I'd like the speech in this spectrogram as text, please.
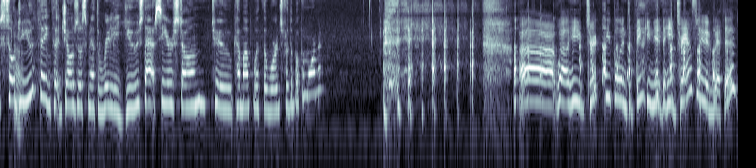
So, do you think that Joseph Smith really used that seer stone to come up with the words for the Book of Mormon? Uh, well, he tricked people into thinking that he translated with it.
